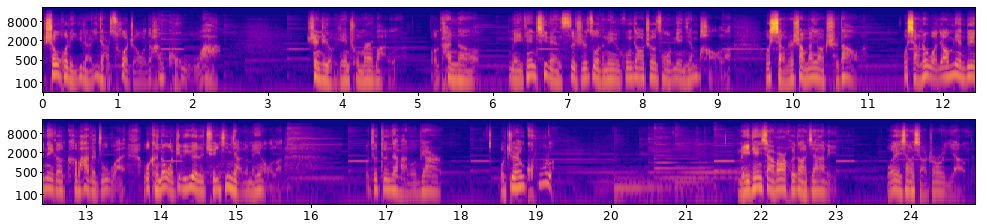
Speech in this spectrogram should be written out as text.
生活里遇到一点挫折，我就喊苦啊。甚至有一天出门晚了，我看到每天七点四十坐的那个公交车从我面前跑了，我想着上班要迟到了。我想着我要面对那个可怕的主管，我可能我这个月的全勤奖就没有了。我就蹲在马路边儿我居然哭了。每天下班回到家里，我也像小周一样的，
